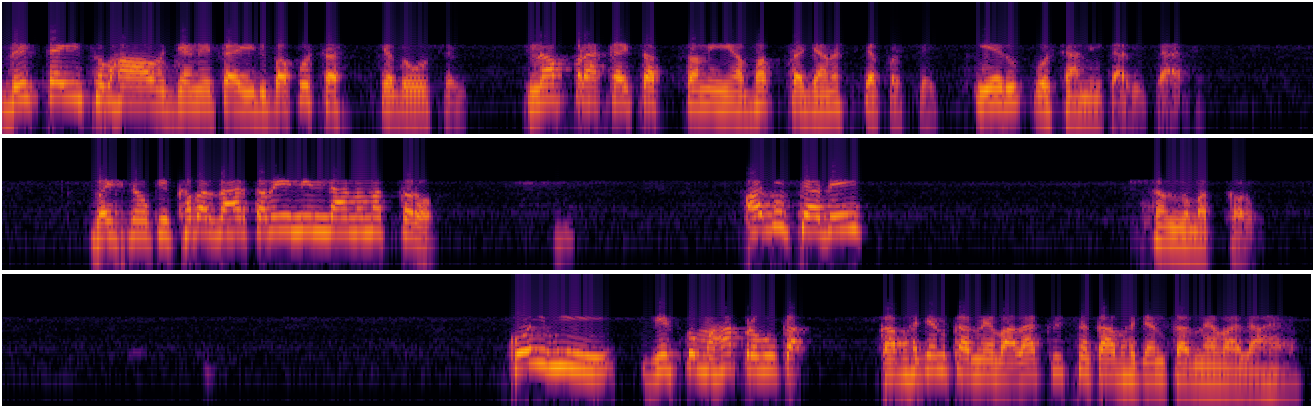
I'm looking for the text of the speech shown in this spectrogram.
दृष्ट स्वभाव जनित बपुष दोष। न प्राकृत समीय भक्त जन प्रत्येक ये रूप गोस्वामी का विचार है। वैष्णव की खबरदार कभी निंदा न मत करो। अधिक संग मत करो। कोई भी जिसको महाप्रभु का का भजन करने वाला, कृष्ण का भजन करने वाला है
